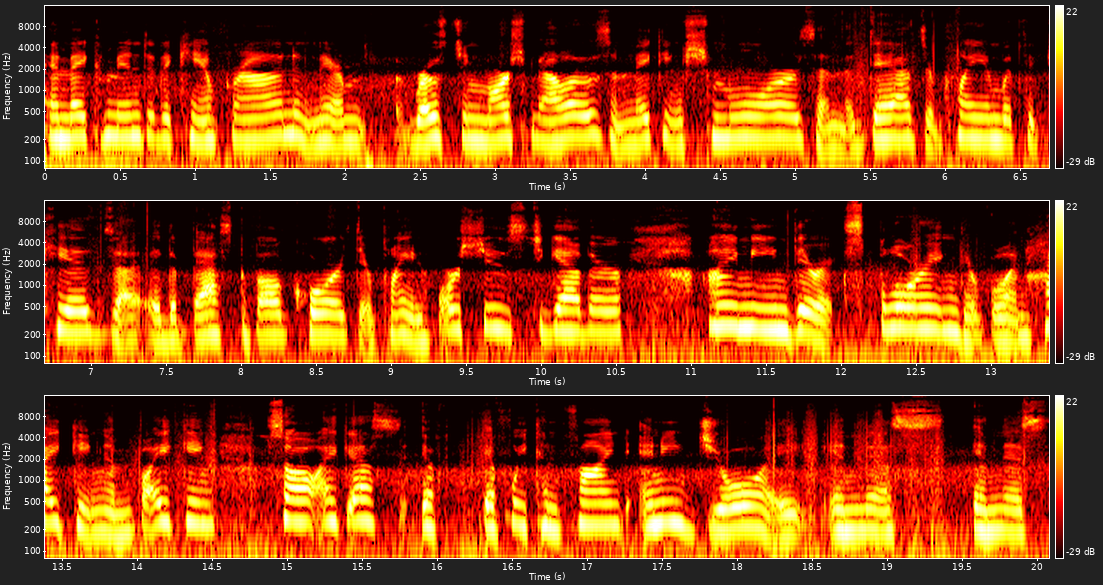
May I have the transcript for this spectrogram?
And they come into the campground and they're roasting marshmallows and making s'mores, and the dads are playing with the kids uh, at the basketball court. They're playing horseshoes together. I mean, they're exploring, they're going hiking and biking. So I guess if if we can find any joy in this in this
